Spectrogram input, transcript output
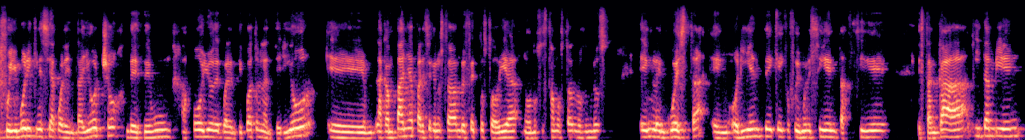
Fujimori crece a 48 desde un apoyo de 44 en la anterior. la campaña parece que no está dando efectos todavía, no nos está mostrando los números en la encuesta. En Oriente, Keiko Fujimori sigue, sigue estancada y también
